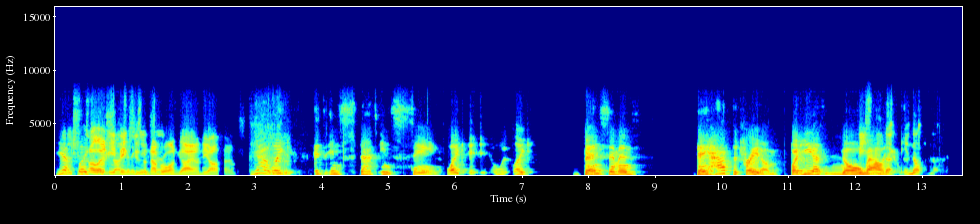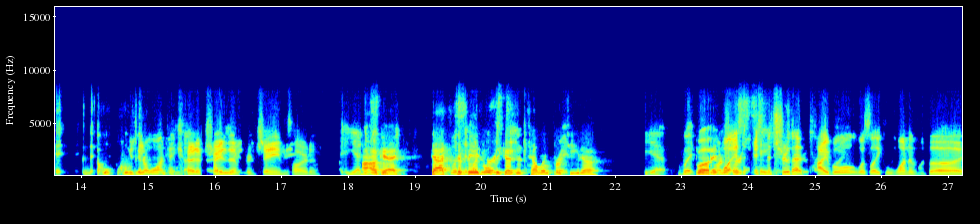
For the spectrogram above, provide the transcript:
Yeah, he like oh, and he thinks he's the number seven. one guy on the offense. yeah, like it's in that's insane. Like it, it- like Ben Simmons, they have to trade him but he has no He's value. No, no, it- who, who's gonna want him? They could have I traded mean, him for James Harden. Yeah. Uh, okay. That's Listen, debatable because take- it's Tilman right. Fertitta. Yeah, but But- Well, is, first isn't it true that Thybulle was like one of the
